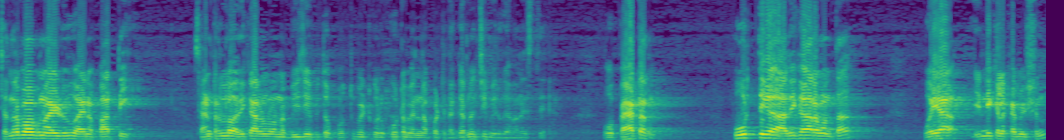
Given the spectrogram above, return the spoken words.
చంద్రబాబు నాయుడు ఆయన పార్టీ సెంట్రల్లో అధికారంలో ఉన్న బీజేపీతో పొత్తు పెట్టుకుని కూటమి విన్నప్పటి దగ్గర నుంచి మీరు గమనిస్తే ఓ ప్యాటర్న్ పూర్తిగా అధికారం అంతా వయా ఎన్నికల కమిషన్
